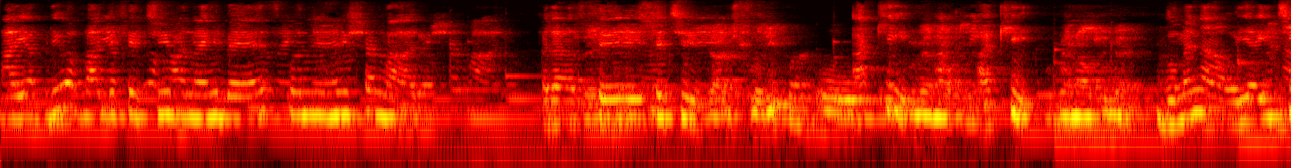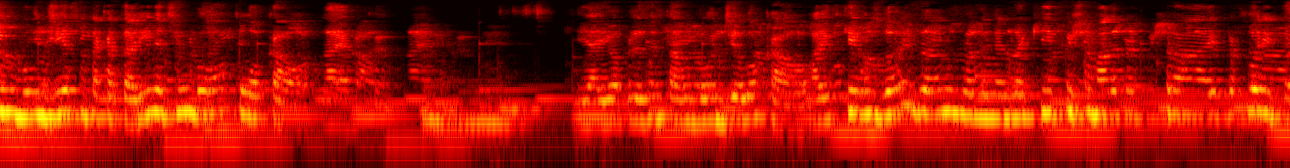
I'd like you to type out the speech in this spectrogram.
Aí abriu a vaga efetiva na RBS quando eles me chamaram para ser efetivo. Já de Floripa? Ou aqui. Blumenau? Aqui. Blumenau primeiro. Blumenau. E aí tinha um Bom Dia Santa Catarina, tinha um bloco local na época. E aí eu apresentava um Bom Dia local. Aí fiquei uns dois anos mais ou menos aqui e fui chamada para ir para Floripa.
